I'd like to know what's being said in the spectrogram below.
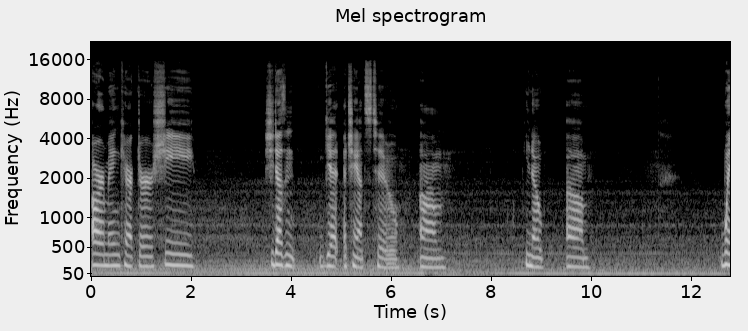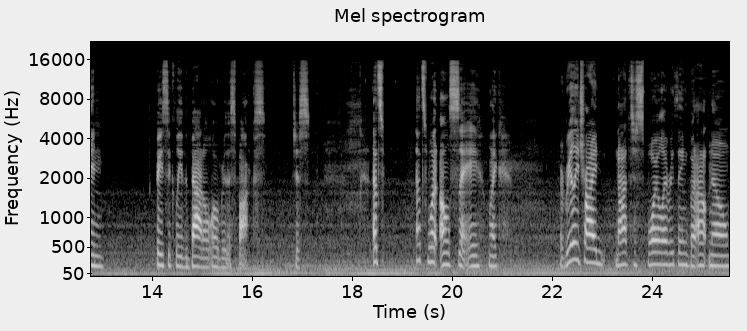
our main character, she she doesn't get a chance to um you know um win basically the battle over this box. Just that's that's what I'll say. Like I really tried not to spoil everything, but I don't know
